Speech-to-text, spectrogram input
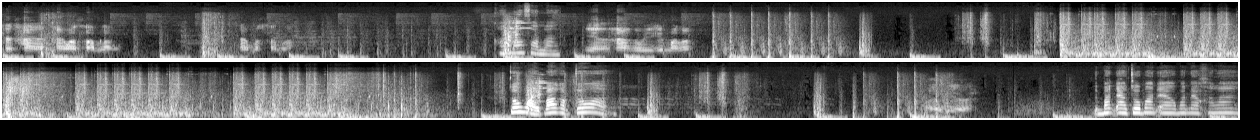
ข้างข้างข้างมาสามหลัง ข้างมาสามหลัง ข้างล่างสามหลัง เนี่ยข้างๆก็มีขึ้นมาแล้ว โจ้ไหวป้ากับโจ้อะไปพี่ไปเดี๋ยวบ้านแอลโจ้บ้านแอลบ้านแอลข้างล่าง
